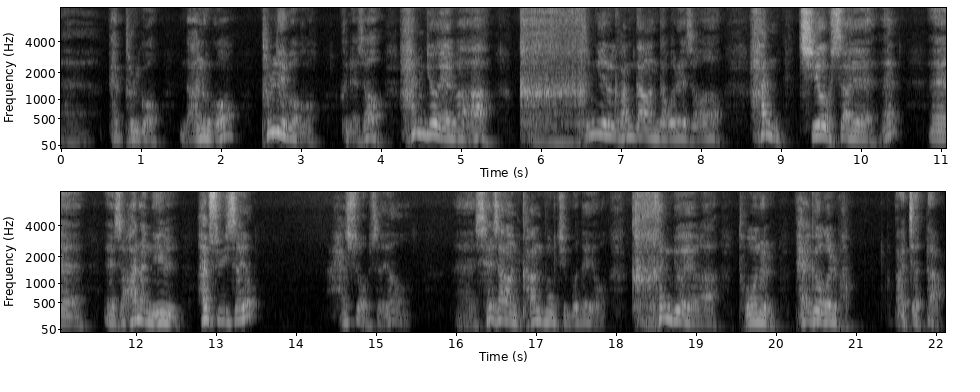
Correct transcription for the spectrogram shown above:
에, 베풀고 나누고 분리보고 그래서 한 교회가 큰 일을 감당한다고 해서 한 지역사회에서 하는 일 할 수 있어요? 할 수 없어요. 에, 세상은 감동치 못해요. 큰 교회가 돈을 100억을 바쳤다,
